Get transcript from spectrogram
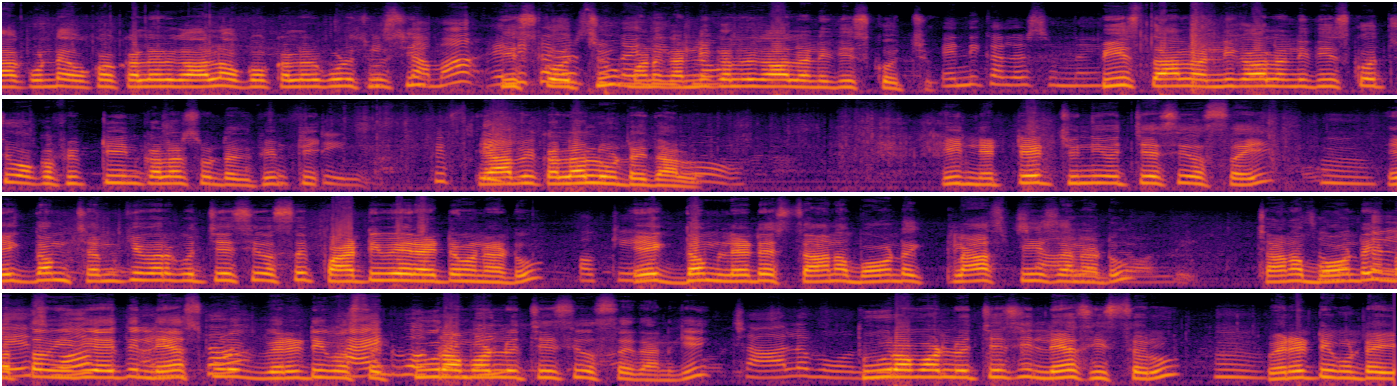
కాకుండా ఒక్కొక్క కలర్ కావాలో ఒక్కొక్క కలర్ కూడా చూసి తీసుకోవచ్చు. మనకు అన్ని కలర్ కావాలని తీసుకోవచ్చు. ఎన్ని కలర్స్ ఉన్నాయి? పీస్ దానిలో అన్ని కావాలని తీసుకోవచ్చు. ఒక ఫిఫ్టీన్ కలర్స్ ఉంటుంది. ఫిఫ్టీ యాభై కలర్లు ఉంటాయి దానిలో. ఈ నెట్టెడ్ చున్నీ వచ్చేసి వస్తాయి. ఏకదమ్ చమ్కీ వరకు వచ్చేసి వస్తాయి. పార్టీ వేర్ ఐటమ్ అన్నట్టు. ఓకే ఏకదమ్ లేటెస్ట్ చాలా బాగుంటాయి. క్లాస్ పీస్ అన్నట్టు. చాలా బాగుంటాయి. మొత్తం ఇది అయితే లేస్ కూడా వెరైటీ వస్తాయి. తూరా మోడల్ వచ్చేసి వస్తాయి దానికి. చాలా బాగుంది. తూరా మోడల్ వచ్చేసి లేస్ ఇస్తారు. వెరైటీ ఉంటాయి.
